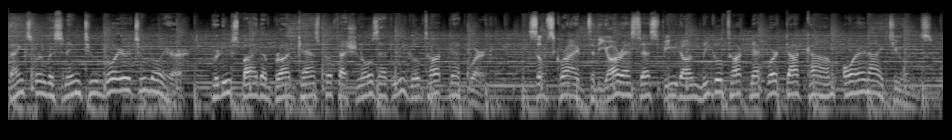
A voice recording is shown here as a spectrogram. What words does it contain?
Thanks for listening to Lawyer to Lawyer, produced by the broadcast professionals at Legal Talk Network. Subscribe to the RSS feed on LegalTalkNetwork.com or in iTunes.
